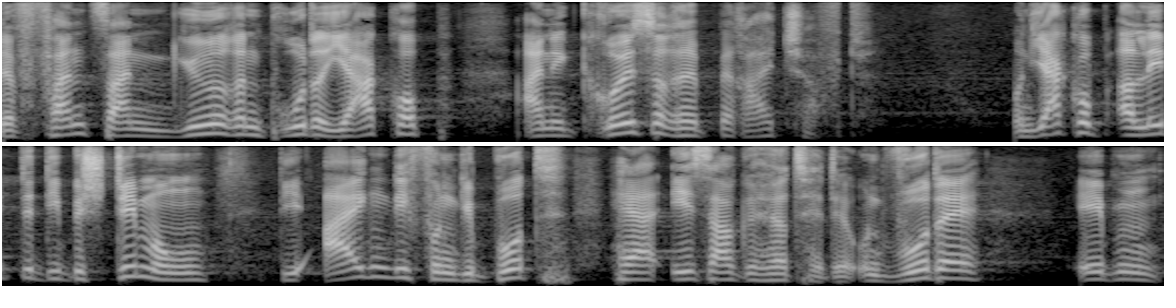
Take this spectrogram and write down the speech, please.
er fand seinen jüngeren Bruder Jakob eine größere Bereitschaft. Und Jakob erlebte die Bestimmung, die eigentlich von Geburt her Esau gehört hätte und wurde eben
